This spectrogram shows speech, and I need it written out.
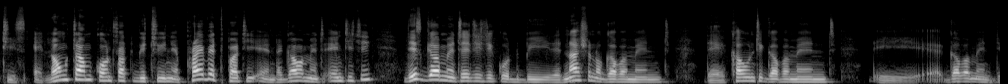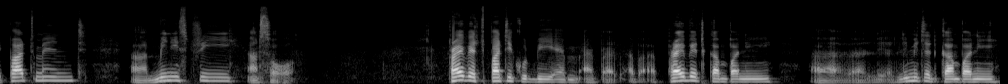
It is a long-term contract between a private party and a government entity. This government entity could be the national government, the county government, the uh, government department, uh, ministry, and so on. Private party could be a, a, a, a private company, a limited company,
